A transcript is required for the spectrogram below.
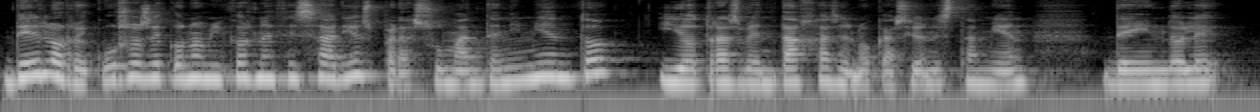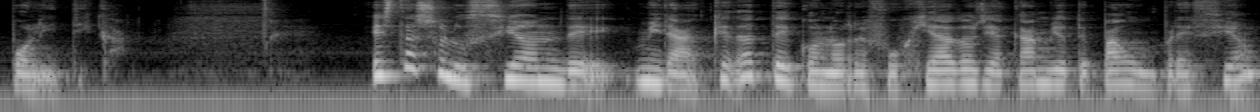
de los recursos económicos necesarios para su mantenimiento y otras ventajas en ocasiones también de índole política. Esta solución de, mira, quédate con los refugiados y a cambio te pago un precio,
